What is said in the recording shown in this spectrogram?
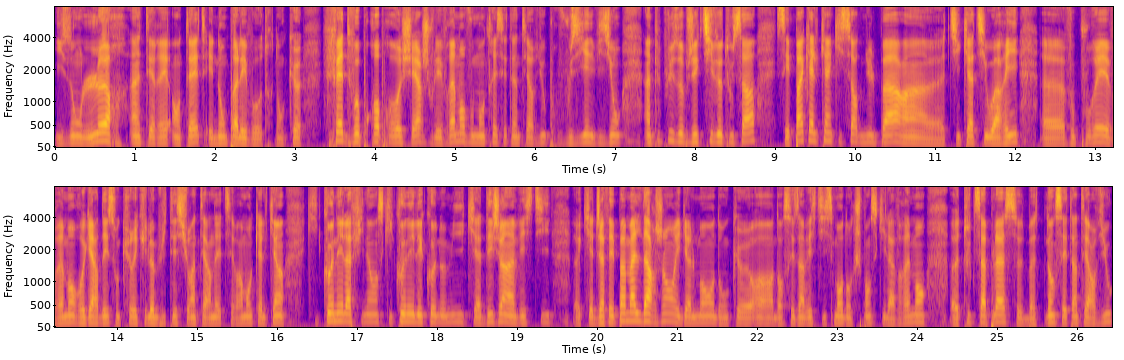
Ils ont leur intérêt en tête et non pas les vôtres. Donc euh, faites vos propres recherches. Je voulais vraiment vous montrer cette interview pour que vous ayez une vision un peu plus objective de tout ça. C'est pas quelqu'un qui sort de nulle part, hein, euh, Tika Tiwari. Euh, vous pourrez vraiment regarder son curriculum vitae sur internet. C'est vraiment quelqu'un qui connaît la finance, qui connaît l'économie, qui a déjà investi, euh, qui a déjà fait pas mal d'argent également donc euh, dans ses investissements. Donc je pense qu'il a vraiment euh, toute sa place bah, dans cette interview.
